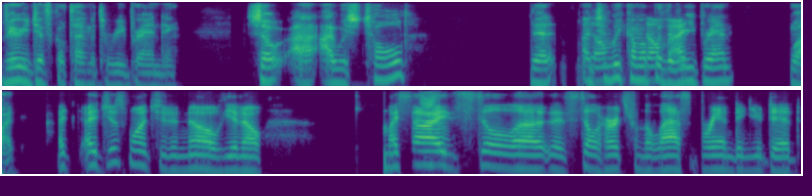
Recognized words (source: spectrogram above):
very difficult time with the rebranding. So uh, I was told that until Don't- we come up with a I- rebrand, what? I I just want you to know, you know, my side still uh it still hurts from the last branding you did.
